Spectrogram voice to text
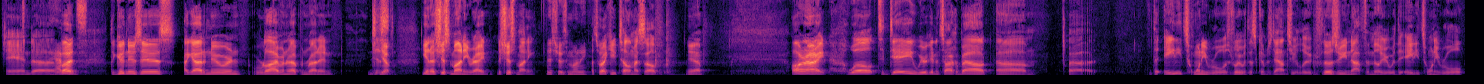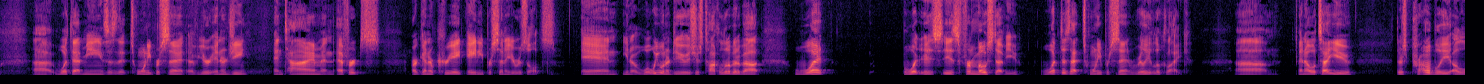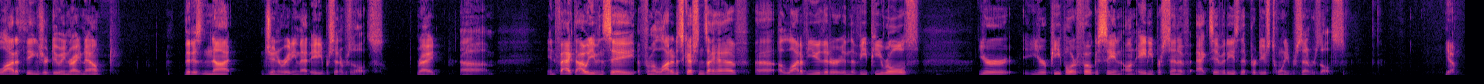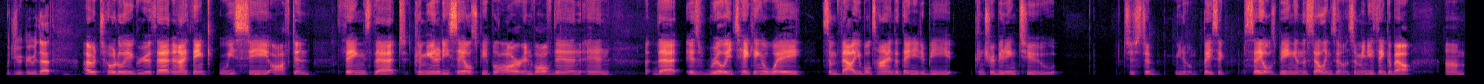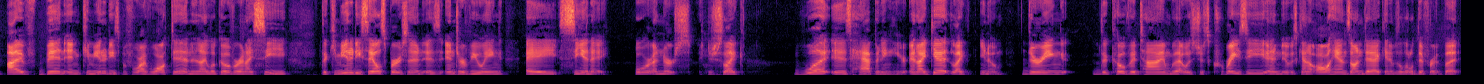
and uh, but the good news is I got a new one. We're live and up and running. Just Yep. You know, it's just money, right? It's just money. it's just money. That's what I keep telling myself. Yeah. All right. Well, today we're going to talk about um, uh, the 80 20 rule, is really what this comes down to, Luke. For those of you not familiar with the 80 20 rule, uh, what that means is that 20% of your energy and time and efforts are going to create 80% of your results. And, you know, what we want to do is just talk a little bit about what what is is for most of you what does that 20% really look like? Um, and i will tell you there's probably a lot of things you're doing right now that is not generating that 80% of results right? Um, in fact i would even say from a lot of discussions i have uh, a lot of you that are in the vp roles your your people are focusing on 80% of activities that produce 20% of results Yeah. would you agree with that I would totally agree with that. And I think we see often things that community salespeople are involved in and that is really taking away some valuable time that they need to be contributing to just a you know basic sales being in the selling zone. So I mean you think about um, I've been in communities before I've walked in and I look over and I see the community salesperson is interviewing a CNA or a nurse. Just like, what is happening here? And I get like, you know, during the COVID time, that was just crazy and it was kind of all hands on deck and it was a little different. But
